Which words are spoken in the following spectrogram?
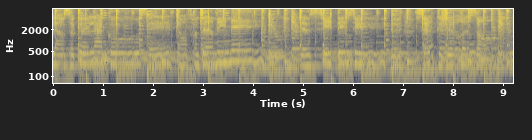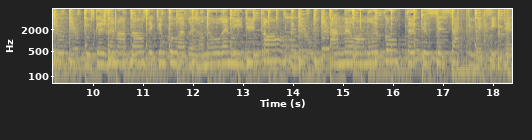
Lorsque la course est enfin terminée, je suis déçue de ce que je ressens. Tout ce que je veux maintenant, c'est que tu me cours après, j'en aurais mis du temps à me rendre compte que c'est ça qui m'excitait.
